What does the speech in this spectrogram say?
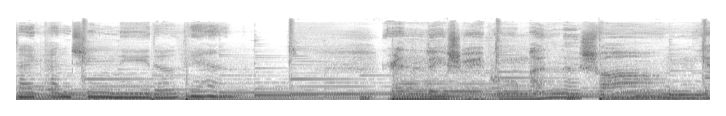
再看清你的脸任泪水铺满了双眼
